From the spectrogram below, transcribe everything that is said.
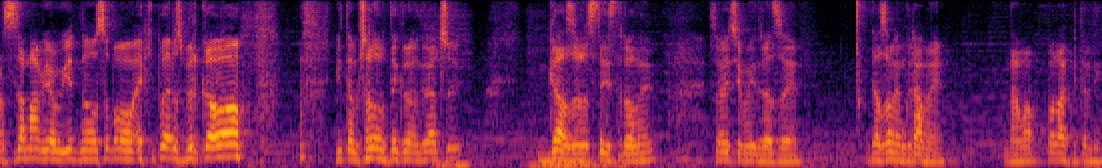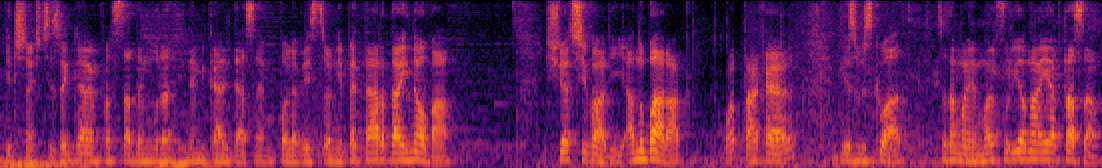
Ktoś zamawiał jednoosobową ekipę rozbiórkową. Witam szanownych graczy. Gazol z tej strony. Słuchajcie moi drodzy, Gazolem gramy na polach bitewnych wieczności z Rengarem, Fasadem, Muradinem i Kalitasem. Po lewej stronie Petarda i Nowa. Świat się wali, Anubarak. What the hell? Niezły skład. Co tam mają? Malfuriona i Artasa.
